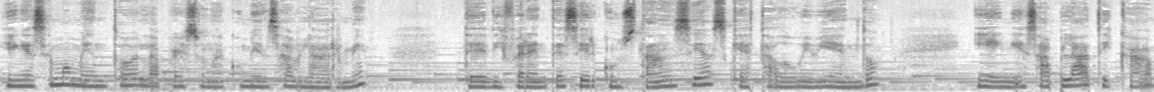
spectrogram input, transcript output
Y en ese momento la persona comienza a hablarme de diferentes circunstancias que he estado viviendo y en esa plática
